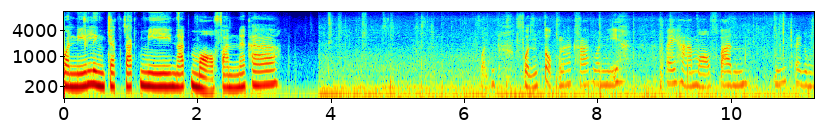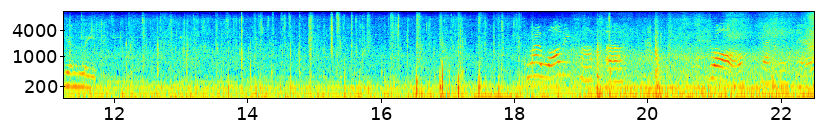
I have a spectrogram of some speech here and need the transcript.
วันนี้ลิงจักจักมีนัดหมอฟันนะคะ ฝนฝนตกนะคะ วันนี้ไปหาหมอฟันนี่ไปโรงเรียนลีด My lollipop a straw that is there.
